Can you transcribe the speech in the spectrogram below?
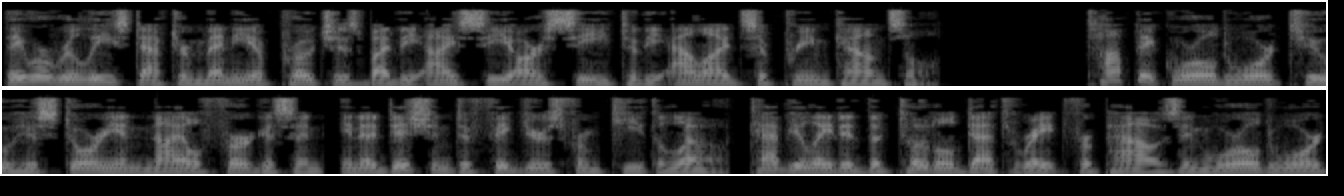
They were released after many approaches by the ICRC to the Allied Supreme Council. Topic World War II Historian Niall Ferguson, in addition to figures from Keith Lowe, tabulated the total death rate for POWs in World War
